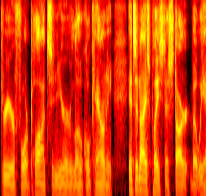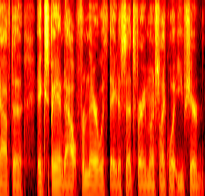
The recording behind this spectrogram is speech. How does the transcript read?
three or four plots in your local county. It's a nice place to start, but we have to expand out from there with data sets very much like what you've shared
